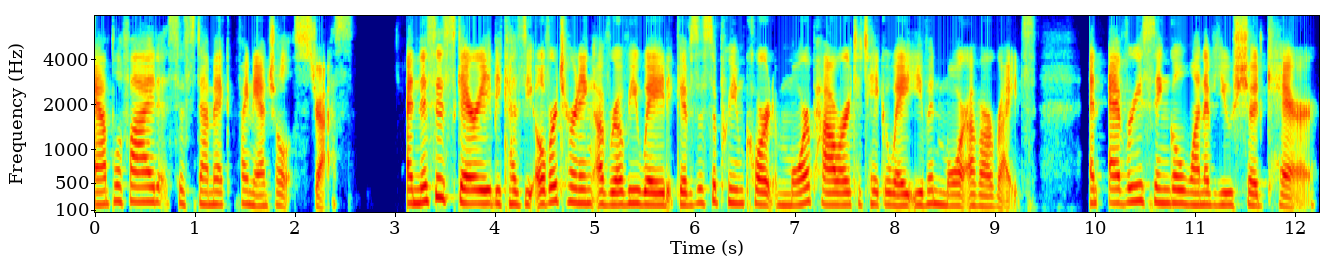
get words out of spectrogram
amplified systemic financial stress. And this is scary because the overturning of Roe v. Wade gives the Supreme Court more power to take away even more of our rights. And every single one of you should care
